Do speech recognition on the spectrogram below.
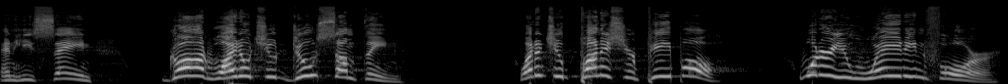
and he's saying, God, why don't you do something? Why don't you punish your people? What are you waiting for?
